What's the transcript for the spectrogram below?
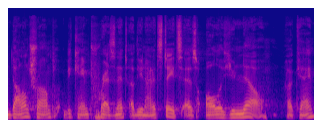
Donald Trump became president of the United States, as all of you know. Okay.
